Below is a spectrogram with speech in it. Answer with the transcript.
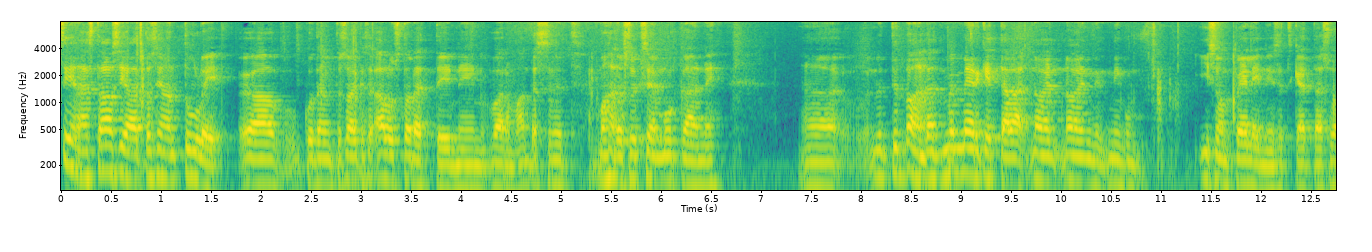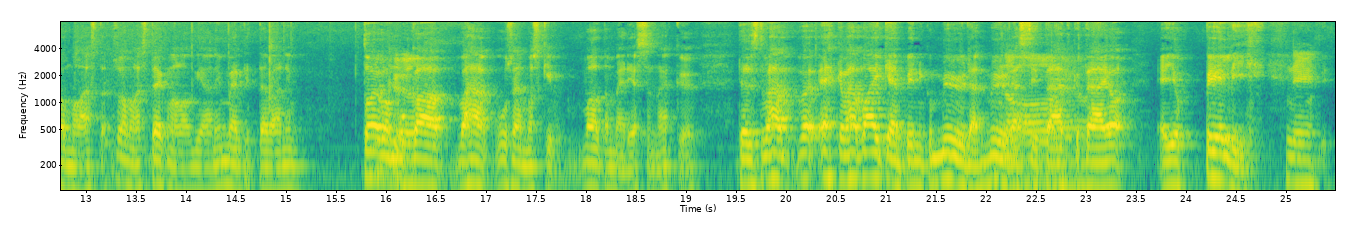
Siinä sitä asiaa tosiaan tuli. Ja kuten tuossa aikaisemmin alussa todettiin, niin varmaan tässä nyt mahdollisuuksien mukaan niin nyt on tämä merkittävä, noin, noin niin kuin ison pelin, niin se käyttää suomalaista, suomalaista teknologiaa, niin merkittävää, niin toivon Kyllä. mukaan vähän useammaskin valtamediassa näkyy. Tietysti vähän, ehkä vähän vaikeampi niin kuin myydä, myydä no, sitä, että kun tämä ei ole, ei ole peli. Niin.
